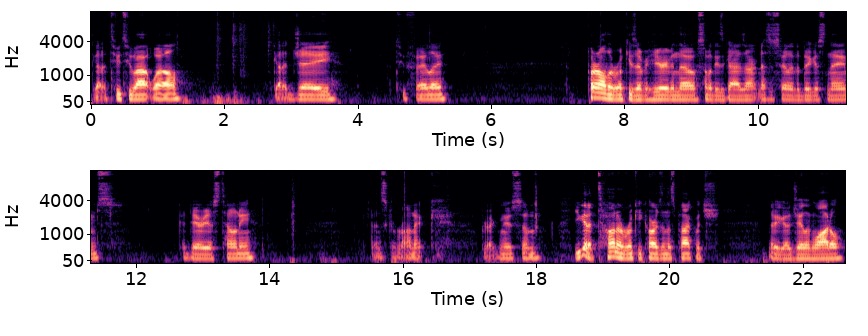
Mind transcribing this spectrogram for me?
got a Tutu Atwell. Got a Jay Tufele. Putting all the rookies over here, even though some of these guys aren't necessarily the biggest names. Kadarius Toney, Ben Skowronek, Greg Newsome. You get a ton of rookie cards in this pack, which, there you go, Jaylen Waddle,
